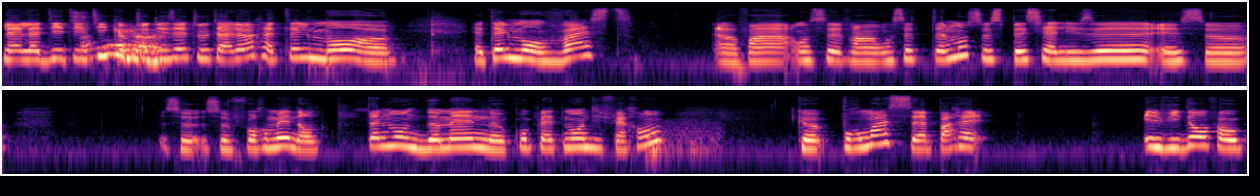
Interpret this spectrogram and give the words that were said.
la, la, diététique, comme tu disais tout à l'heure, est tellement, euh, est tellement vaste. Enfin, on sait tellement se spécialiser et se, se, se, former dans tellement de domaines complètement différents que pour moi, ça paraît évident. Enfin, au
